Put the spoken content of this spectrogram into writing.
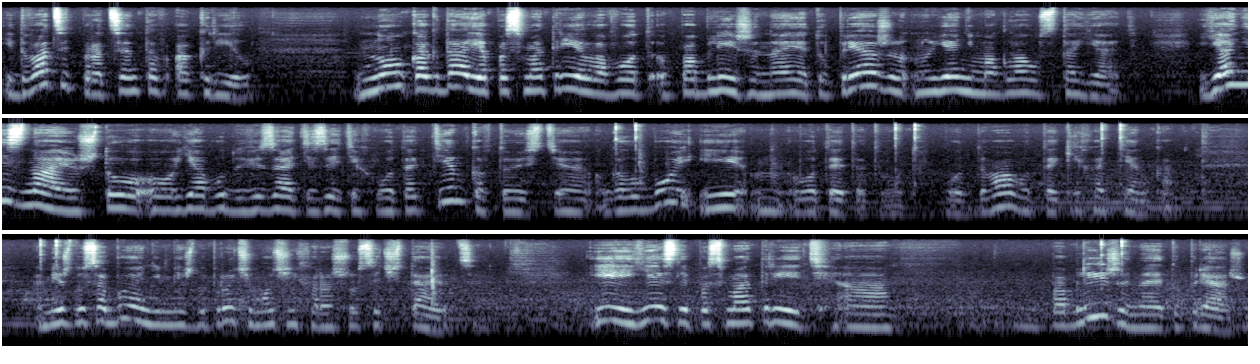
и 20% акрил. Но когда я посмотрела вот поближе на эту пряжу, ну я не могла устоять. Я не знаю, что я буду вязать из этих вот оттенков, то есть э, голубой и вот этот вот. Вот два вот таких оттенка. Между собой они, между прочим, очень хорошо сочетаются. И если посмотреть а, поближе на эту пряжу,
